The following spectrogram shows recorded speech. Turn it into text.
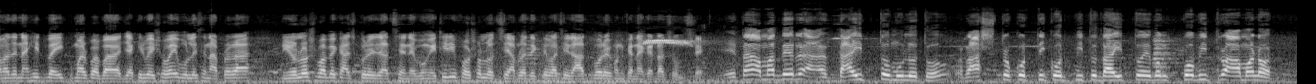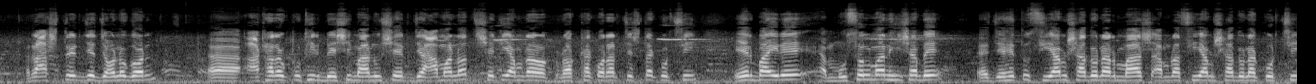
আমাদের নাহিদ ভাই, কুমার বা জাকির ভাই সবাই বলেছেন, আপনারা নিরলসভাবে কাজ করে যাচ্ছেন এবং এটিরই ফসল হচ্ছে, আমরা দেখতে পাচ্ছি রাতভর এখন কেনাকাটা চলছে। এটা আমাদের দায়িত্ব মূলত, রাষ্ট্র কর্তৃক অর্পিত দায়িত্ব এবং পবিত্র আমানত। রাষ্ট্রের যে জনগণ আঠারো কোটির বেশি মানুষের যে আমানত, সেটি আমরা রক্ষা করার চেষ্টা করছি। এর বাইরে মুসলমান হিসাবে যেহেতু সিয়াম সাধনার মাস, আমরা সিয়াম সাধনা করছি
